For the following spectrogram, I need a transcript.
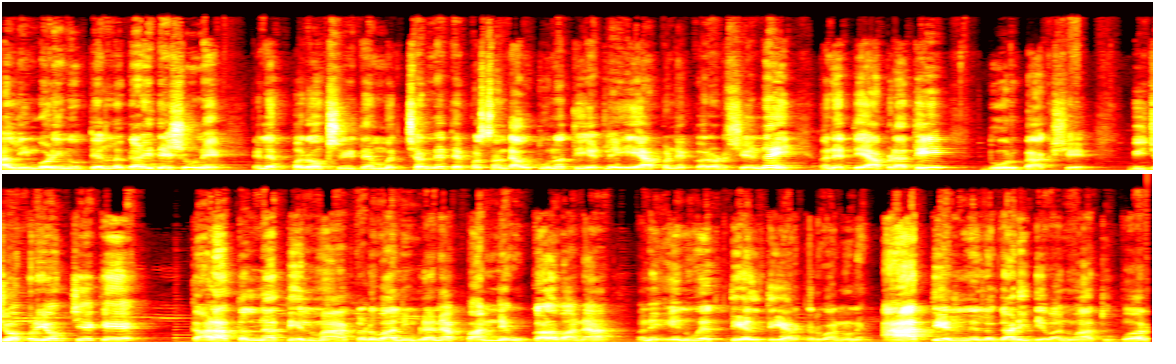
આ લીંબોળીનું તેલ લગાડી દેશું ને, એટલે પરોક્ષ રીતે મચ્છરને તે પસંદ આવતું નથી, એટલે એ આપણને કરડશે નહીં અને તે આપણાથી દૂર ભાગશે. બીજો પ્રયોગ છે કે કાળા તલના તેલમાં કડવા લીમડાના પાનને ઉકાળવાના અને એનું એક તેલ તૈયાર કરવાનું અને આ તેલને લગાડી દેવાનું હાથ ઉપર.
